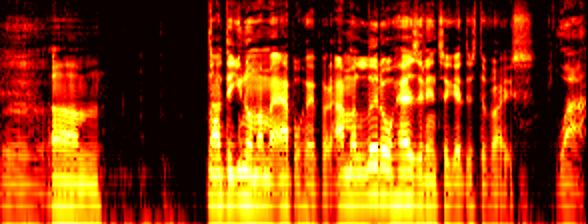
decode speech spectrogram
Uh-huh. Um, now, do you know I'm an Apple head, but I'm a little hesitant to get this device. wow.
